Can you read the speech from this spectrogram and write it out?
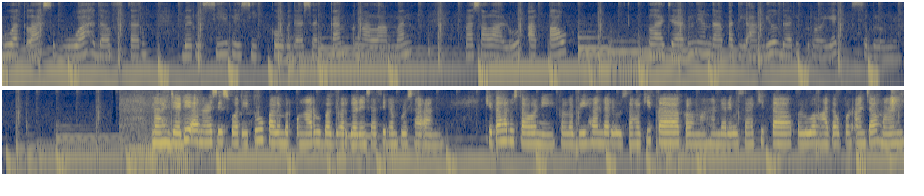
Buatlah sebuah daftar berisi risiko berdasarkan pengalaman masa lalu atau pelajaran yang dapat diambil dari proyek sebelumnya. Nah, jadi analisis SWOT itu paling berpengaruh bagi organisasi dan perusahaan kita harus tahu nih kelebihan dari usaha kita, kelemahan dari usaha kita, peluang ataupun ancaman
